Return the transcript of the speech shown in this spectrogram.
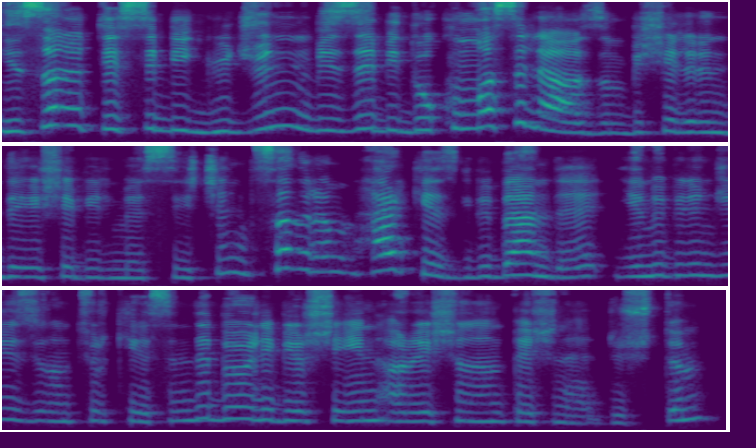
İnsan ötesi bir gücün bize bir dokunması lazım bir şeylerin değişebilmesi için. Sanırım herkes gibi ben de 21. yüzyılın Türkiye'sinde böyle bir şeyin arayışının peşine düştüm.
